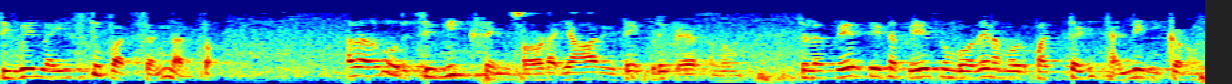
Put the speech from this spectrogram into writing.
சிவிலைஸ்டு பர்சன் அர்த்தம். அதாவது ஒரு சிவிக் சென்ஸோட யாருகிட்ட எப்படி பேசணும்? சில பேர்கிட்ட பேசும்போதே நம்ம ஒரு பத்தடி தள்ளி நிக்கணும்.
